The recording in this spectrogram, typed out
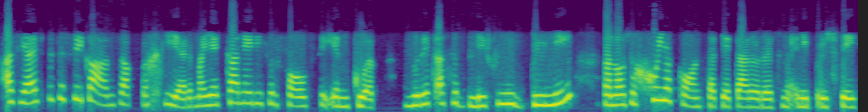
As jy spesifieke handsak begeer, maar jy kan net die vervalste een koop, moet dit asseblief nie doen nie, want daar's 'n goeie kans dat jy terrorisme in die proses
